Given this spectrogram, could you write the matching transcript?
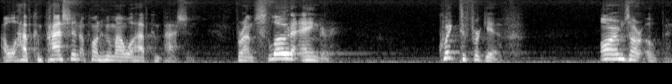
I will have compassion upon whom I will have compassion. For I'm slow to anger, quick to forgive. Arms are open.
